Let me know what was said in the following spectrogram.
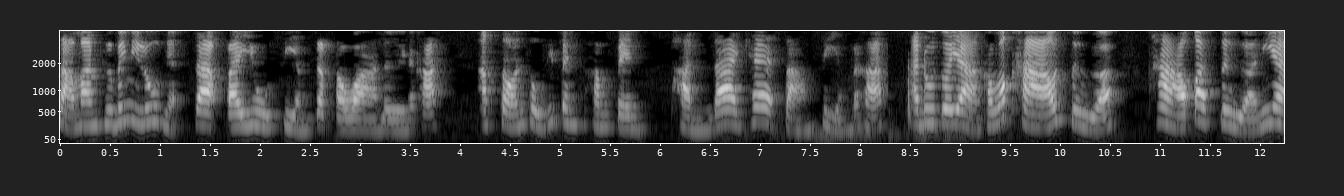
สามัญคือไม่มีรูปเนี่ยจะไปอยู่เสียงจัตวาเลยนะคะ อักษรสูงที่เป็นคำเป็นผันได้แค่ 3 เสียงนะคะอะดูตัวอย่างคำว่าขาวเสือ ขาวกับเสือเนี่ย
